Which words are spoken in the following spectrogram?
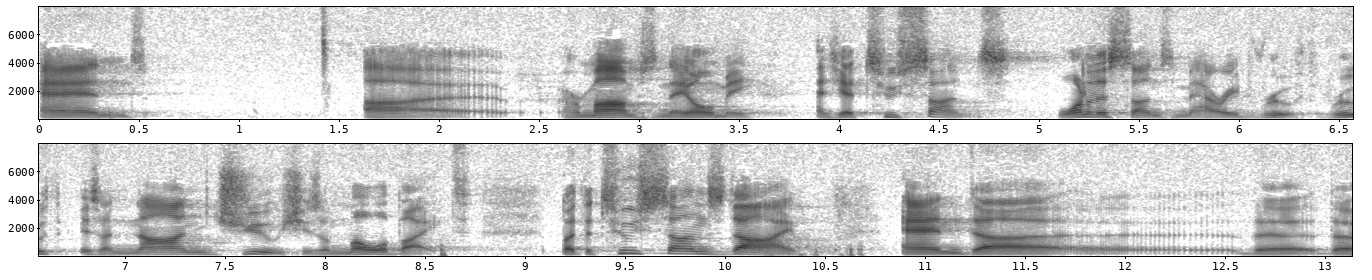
And uh, her mom's Naomi, and she had two sons. One of the sons married Ruth. Ruth is a non Jew, she's a Moabite. But the two sons die, and uh, the, the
